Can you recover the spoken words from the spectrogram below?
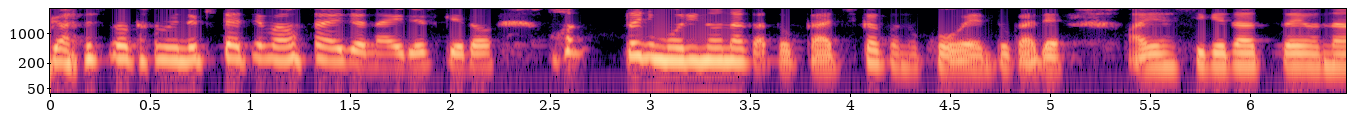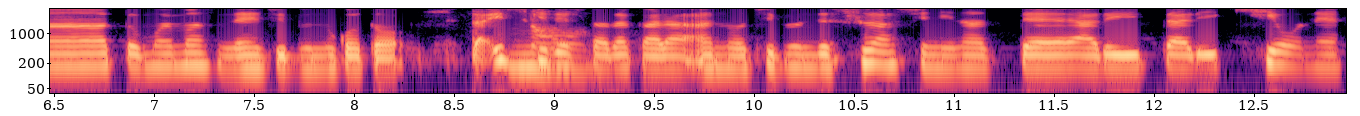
ガラスの仮面の北島前じゃないですけど、本当に森の中とか、近くの公園とかで、怪しげだったよなと思いますね、自分のこと。大好きでした。だから、あの、自分で素足になって歩いたり、木をね、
